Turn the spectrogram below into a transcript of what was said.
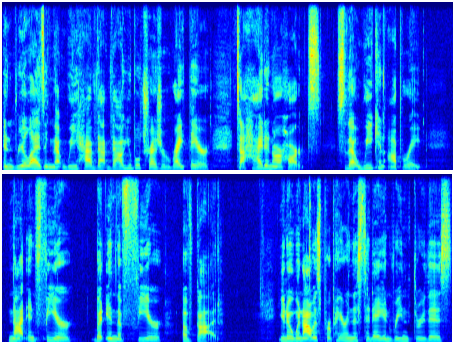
And realizing that we have that valuable treasure right there to hide in our hearts so that we can operate not in fear, but in the fear of God. You know, when I was preparing this today and reading through this,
